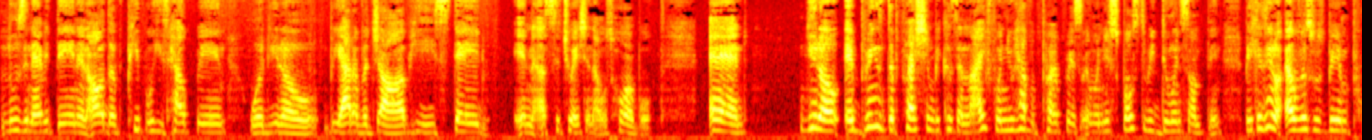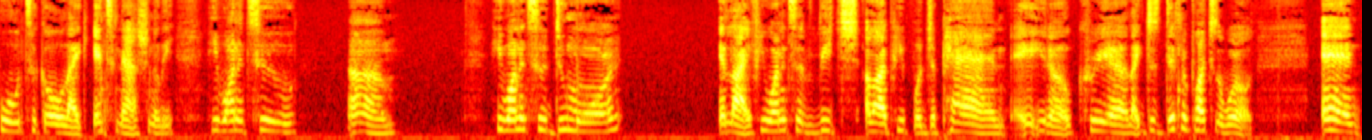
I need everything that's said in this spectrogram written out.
losing everything and all the people he's helping would you know be out of a job. He stayed in a situation that was horrible. And you know, it brings depression because in life, when you have a purpose and when you're supposed to be doing something, because, you know, Elvis was being pulled to go like internationally. He wanted to, um, he wanted to do more in life. He wanted to reach a lot of people, Japan, eh, you know, Korea, like just different parts of the world. And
